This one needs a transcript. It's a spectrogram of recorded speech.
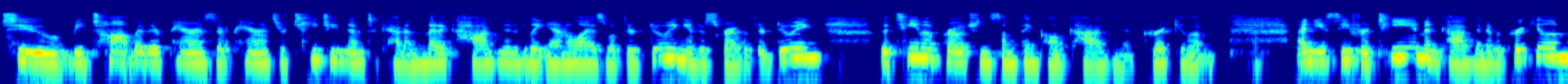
to be taught by their parents. Their parents are teaching them to kind of metacognitively analyze what they're doing and describe what they're doing. The TEEM approach and something called cognitive curriculum. And you see for TEEM and cognitive curriculum,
